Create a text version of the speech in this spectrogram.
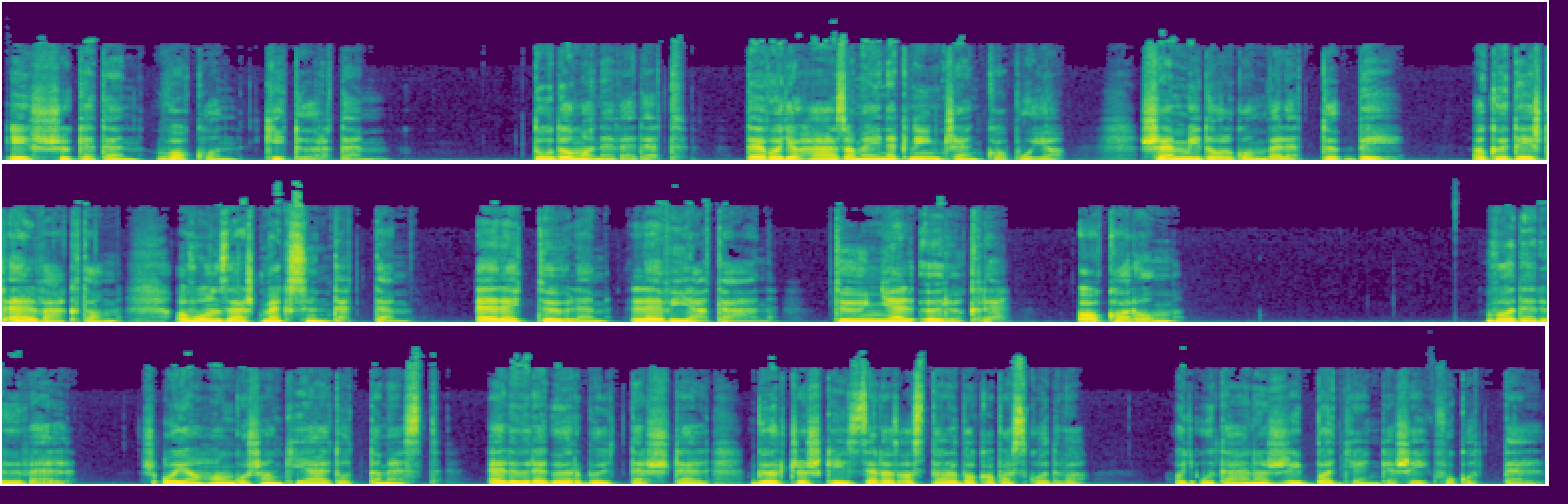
és süketen, vakon kitörtem. Tudom a nevedet. Te vagy a ház, amelynek nincsen kapuja. Semmi dolgom veled többé. A kötést elvágtam, a vonzást megszüntettem. Eredj tőlem, Leviatán, tűnj el örökre. Akarom. Vaderővel, s olyan hangosan kiáltottam ezt, előre görbült testtel, görcsös kézzel az asztalba kapaszkodva, hogy utána zsibbad gyengeség fogott el.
